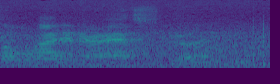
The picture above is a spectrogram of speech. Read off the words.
asshole right in her ass, good.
